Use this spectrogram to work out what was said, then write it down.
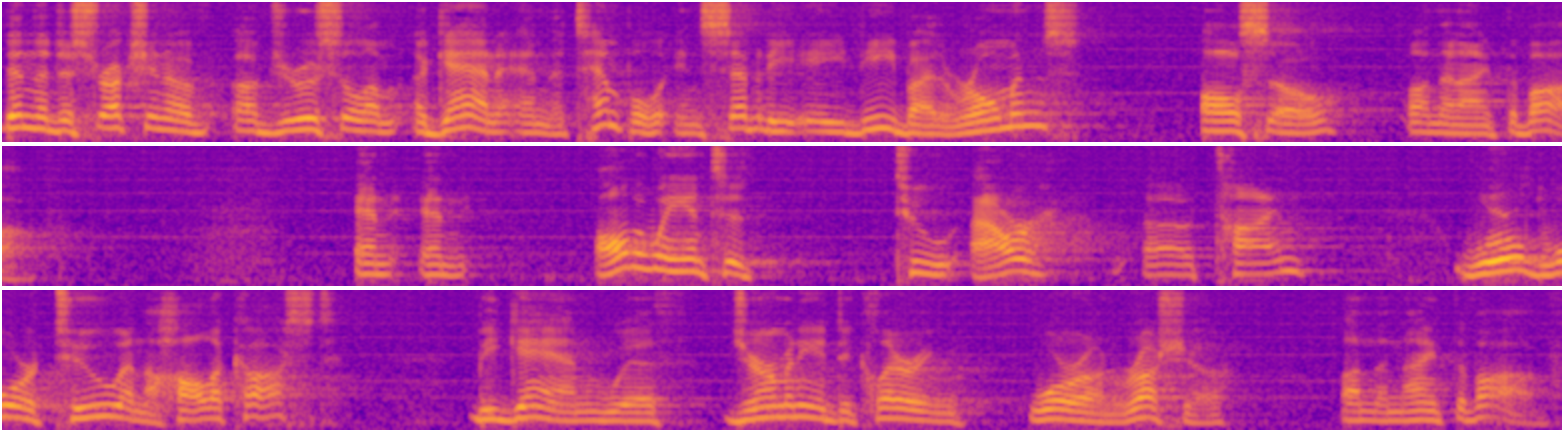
Then the destruction of, of Jerusalem again and the temple in 70 AD by the Romans, also on the ninth of Av. And, and all the way into to our uh, time, World War II and the Holocaust began with Germany declaring war on Russia on the 9th of Av.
